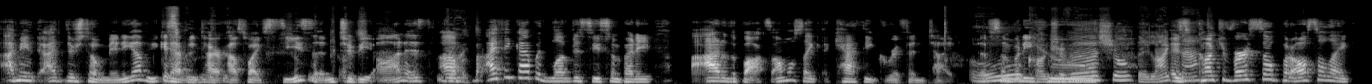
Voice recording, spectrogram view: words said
I mean, I, there's so many of them. You could have an entire housewife season, to be honest. Um, Right. But I think I would love to see somebody out of the box, almost like a Kathy Griffin type Oh, of somebody who controversial. They like is that. controversial, but also like,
